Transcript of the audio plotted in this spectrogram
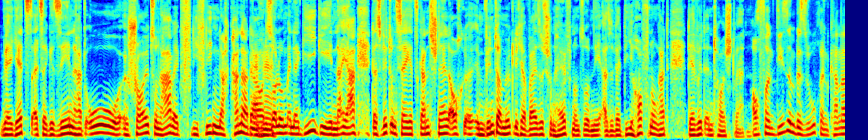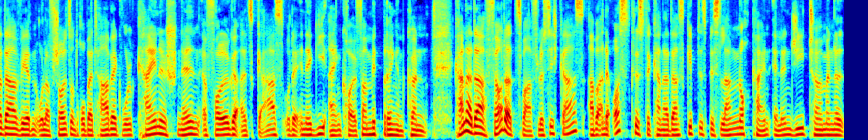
wer jetzt, als er gesehen hat, oh, Scholz und Habeck, die fliegen nach Kanada mhm. und soll um Energie gehen, naja, das wird uns ja jetzt ganz schnell auch äh, im Winter möglicherweise schon helfen und so. Nee, also wer die Hoffnung hat, der wird enttäuscht werden. Auch von diesem Besuch in Kanada werden Olaf Scholz und Robert Habeck wohl keine schnellen Erfolge als Gas- oder Energieeinkäufer mitbringen können. Kanada fördert zwar Flüssiggas, aber an der Ostküste Kanadas gibt es bislang noch kein LNG-Terminal.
